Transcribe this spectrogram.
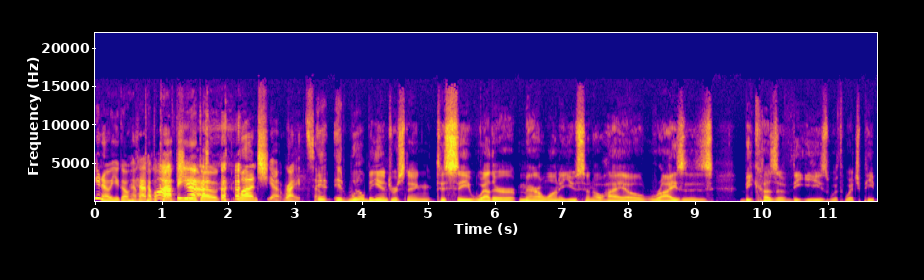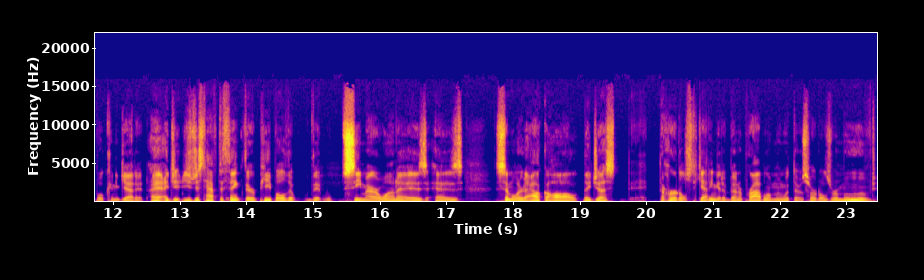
you know you go have, Have a cup lunch, of coffee, yeah. you go lunch. Yeah, right. So It, it will be interesting to see whether marijuana use in Ohio rises because of the ease with which people can get it. I, I ju- you just have to think there are people that that see marijuana as as similar to alcohol. They just the hurdles to getting it have been a problem, and with those hurdles removed,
